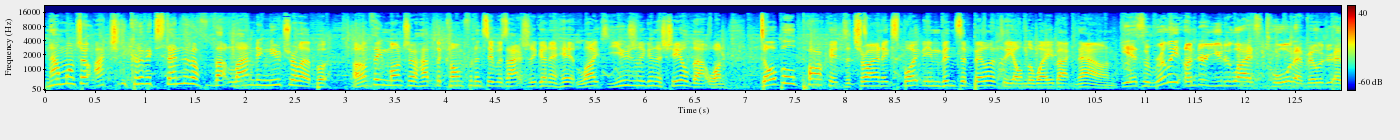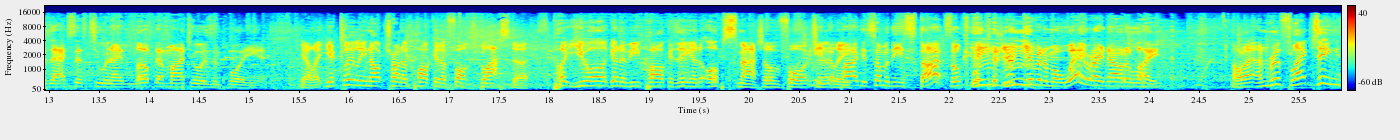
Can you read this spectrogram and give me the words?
Now, Moncho actually could have extended off of that landing neutral air, but I don't think Moncho had the confidence it was actually going to hit. Light's usually going to shield that one. Double pocket to try and exploit the invincibility on the way back down. Yeah, it's a really underutilized tool that Villager has access to, and I love that Moncho is employing it. Yeah, like you're clearly not trying to pocket a Fox Blaster, but you are going to be pocketing an up smash, We need to pocket some of these stocks, okay? Because Mm-hmm. you're giving them away right now to Light. All right, and reflecting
